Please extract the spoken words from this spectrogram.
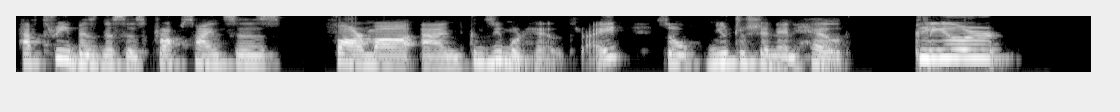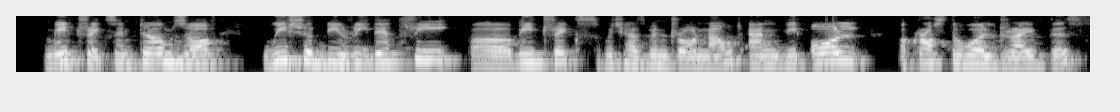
have three businesses crop sciences, pharma, and consumer health, right? So, nutrition and health. Clear matrix in terms of we should be re- there are three uh, matrix which has been drawn out and we all across the world drive this.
